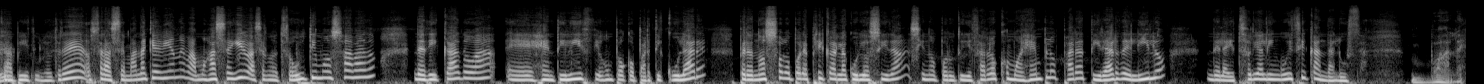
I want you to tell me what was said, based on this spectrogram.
Capítulo 3. O sea, la semana que viene vamos a seguir, va a ser nuestro último sábado dedicado a eh, gentilicios un poco particulares, pero no solo por explicar la curiosidad, sino por utilizarlos como ejemplos para tirar del hilo de la historia lingüística andaluza. Vale.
